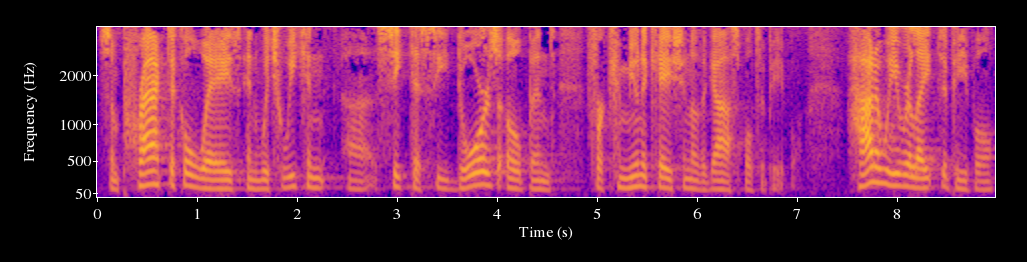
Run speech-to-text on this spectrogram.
some practical ways in which we can uh, seek to see doors opened for communication of the gospel to people. How do we relate to people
